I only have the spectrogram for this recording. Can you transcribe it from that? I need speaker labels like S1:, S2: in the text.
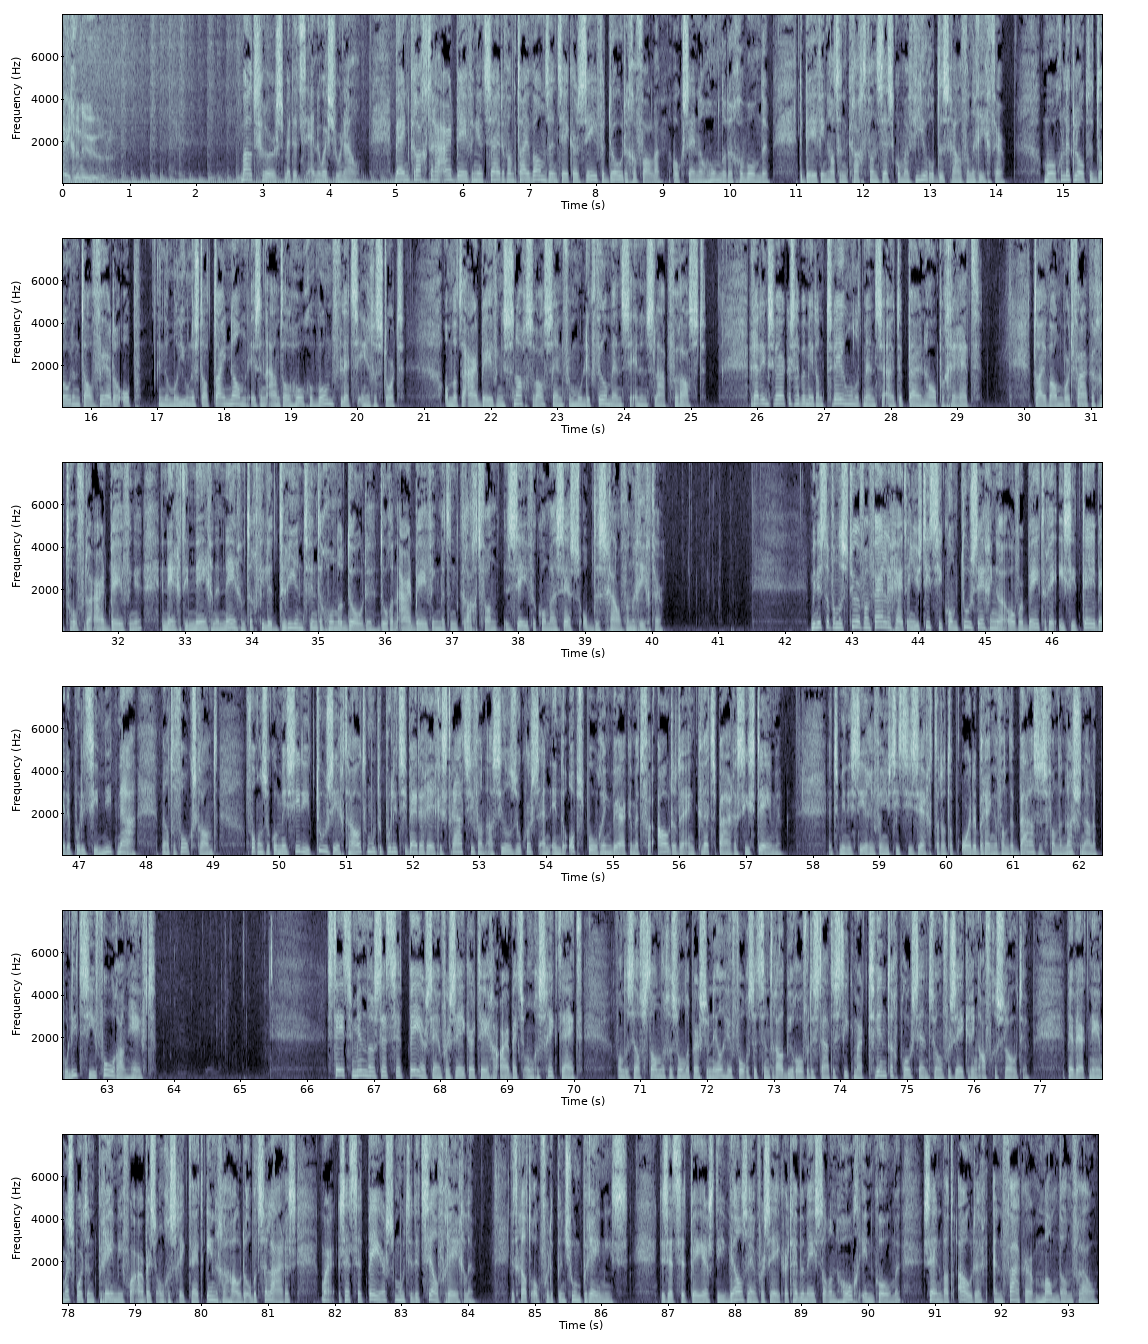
S1: 9 uur.
S2: Moutschreurs met het NOS-journaal. Bij een krachtige aardbeving in het zuiden van Taiwan zijn zeker zeven doden gevallen. Ook zijn er honderden gewonden. De beving had een kracht van 6,4 op de schaal van Richter. Mogelijk loopt het dodental verder op. In de miljoenenstad Tainan is een aantal hoge woonflats ingestort. Omdat de aardbeving s'nachts was, zijn vermoedelijk veel mensen in hun slaap verrast. Reddingswerkers hebben meer dan 200 mensen uit de puinhopen gered. Taiwan wordt vaker getroffen door aardbevingen. In 1999 vielen 2300 doden door een aardbeving met een kracht van 7,6 op de schaal van Richter. Minister van de Steur van Veiligheid en Justitie komt toezeggingen over betere ICT bij de politie niet na, meldt de Volkskrant. Volgens de commissie die toezicht houdt moet de politie bij de registratie van asielzoekers en in de opsporing werken met verouderde en kwetsbare systemen. Het ministerie van Justitie zegt dat het op orde brengen van de basis van de nationale politie voorrang heeft. Steeds minder ZZP'ers zijn verzekerd tegen arbeidsongeschiktheid. Van de zelfstandigen zonder personeel heeft volgens het Centraal Bureau voor de Statistiek maar 20% zo'n verzekering afgesloten. Bij werknemers wordt een premie voor arbeidsongeschiktheid ingehouden op het salaris, maar ZZP'ers moeten dit zelf regelen. Het geldt ook voor de pensioenpremies. De ZZP'ers die wel zijn verzekerd hebben meestal een hoog inkomen, zijn wat ouder en vaker man dan vrouw.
